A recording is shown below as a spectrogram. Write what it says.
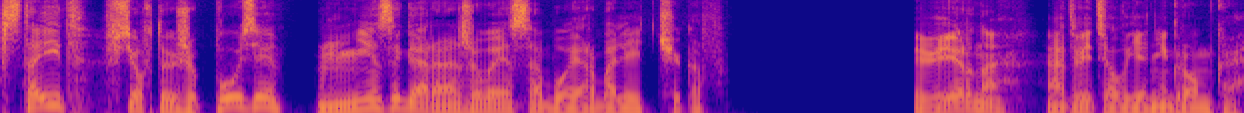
Стоит все в той же позе, не загораживая собой арбалетчиков. «Верно», — ответил я негромко.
